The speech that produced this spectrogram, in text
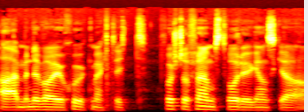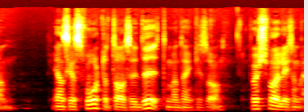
Nej, men det var ju sjukt mäktigt. Först och främst var det ju ganska, ganska svårt att ta sig dit om man tänker så. Först var det liksom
